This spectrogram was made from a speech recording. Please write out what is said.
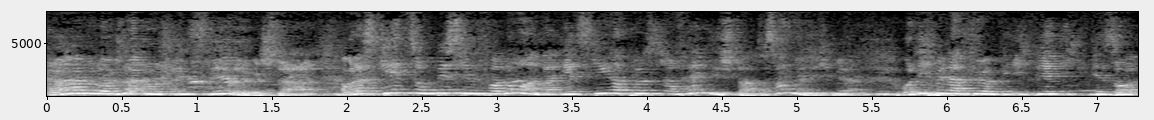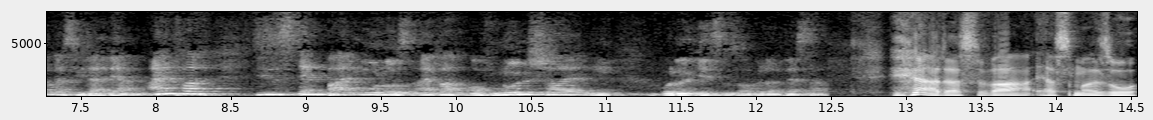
Ja, haben wir uns einfach nur ins Leere gestarrt. Aber das geht so ein bisschen verloren, weil jetzt jeder plötzlich auf Handy startet. Das haben wir nicht mehr. Und ich bin dafür, ich, ich, wir sollten das wieder lernen. Einfach dieses Standby-Modus einfach auf Null schalten und dann geht es uns auch wieder besser. Ja, das war erstmal so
